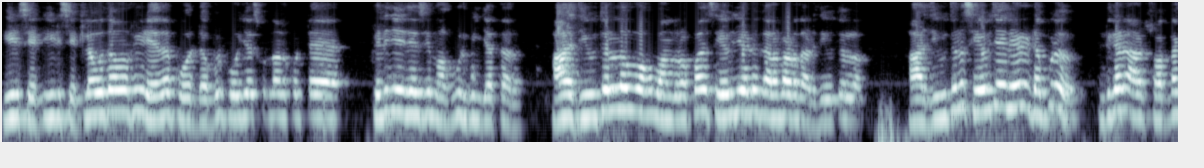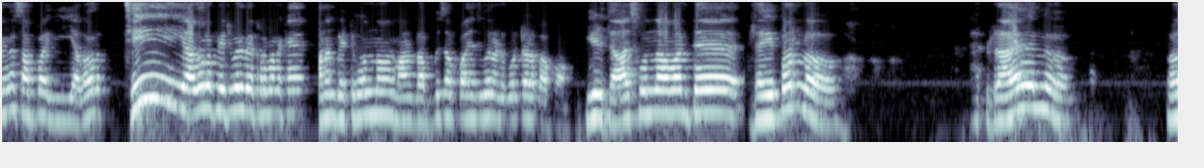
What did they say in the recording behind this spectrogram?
వీడు సెట్ వీడు సెటిల్ అవుదాం వీడు ఏదో పో డబ్బులు పో చేసుకుందాం అనుకుంటే పెళ్ళి చేసేసి మగ్గు గుడిపించేస్తారు ఆ జీవితంలో ఒక వంద రూపాయలు సేవ్ చేయడం కనబడదు ఆడ జీవితంలో. ఆ జీవితంలో సేవ్ చేయలేడు డబ్బులు. ఎందుకంటే ఆడు సొంతంగా సంపా ఈ ఎదవలు చీ ఎదవలో పెట్టుబడి పెట్టరు మనకే. మనం పెట్టుకుందాం మన డబ్బు సంపాదించుకొని అనుకుంటాడు పాపం. వీడు దాచుకుందామంటే డైపర్లు డ్రాయర్లు ఆ,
